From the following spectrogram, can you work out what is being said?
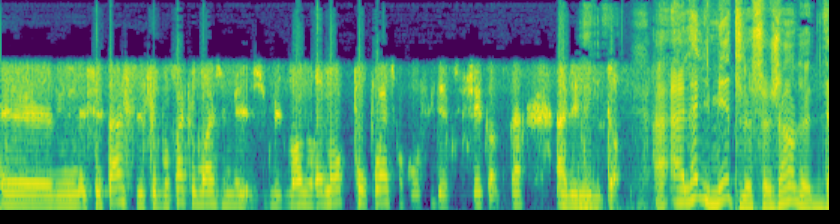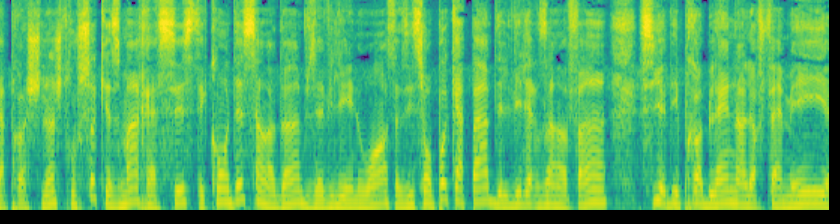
euh, c'est ça, c'est pour ça que moi je me, je me demande vraiment pourquoi est-ce qu'on confie des sujets comme ça à des militants. À, à la limite, là, ce genre d'approche-là, je trouve ça quasiment raciste et condescendant vis-à-vis les Noirs. C'est-à-dire, ils sont pas capables d'élever leurs enfants. S'il y a des problèmes dans leur famille,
